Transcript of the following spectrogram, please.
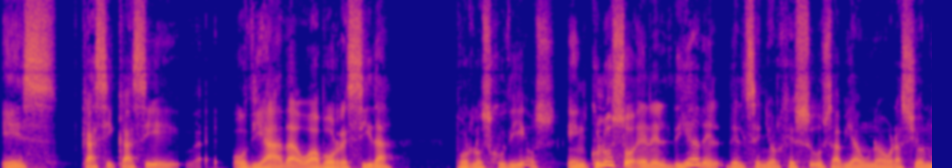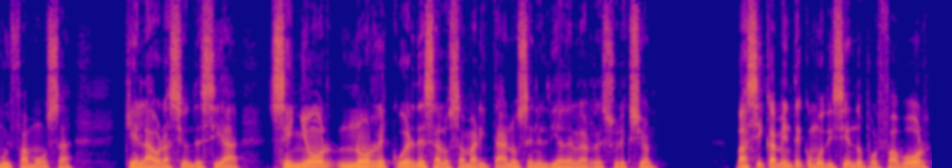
es casi, casi odiada o aborrecida por los judíos. incluso en el día del, del, Señor Jesús había una oración muy famosa que la oración decía, Señor, no recuerdes a los samaritanos en el día de la resurrección. Básicamente como diciendo, por favor,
